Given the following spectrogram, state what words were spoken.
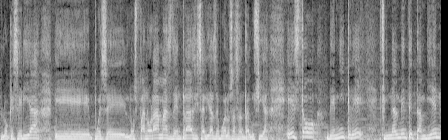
lo que sería, pues, los panoramas de entradas y salidas de vuelos a Santa Lucía. Esto de Mitre finalmente también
